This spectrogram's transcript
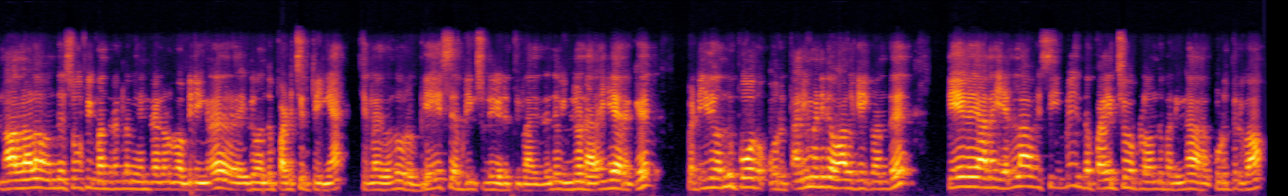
நாலு நாளா வந்து சூஃபி மந்திரங்களும் இயந்திரங்களும் அப்படிங்கிற இது வந்து படிச்சிருப்பீங்க. சரிங்களா? இது வந்து ஒரு பேஸ் அப்படின்னு சொல்லி எடுத்துக்கலாம். இது வந்து இன்னும் நிறைய இருக்கு. பட் இது வந்து போதும். ஒரு தனி மனித வாழ்க்கைக்கு வந்து தேவையான எல்லா விஷயமே இந்த பயிற்சி வகுப்புல வந்து பாத்தீங்கன்னா கொடுத்துருக்கோம்.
